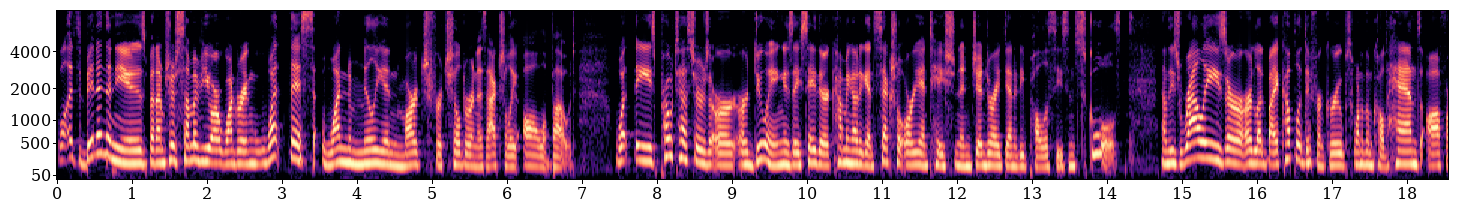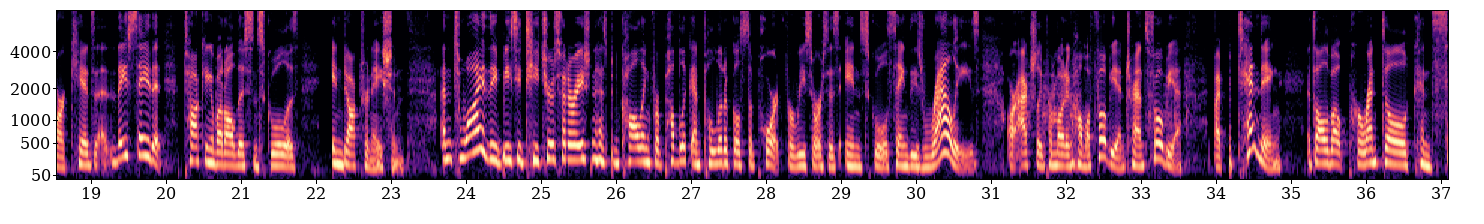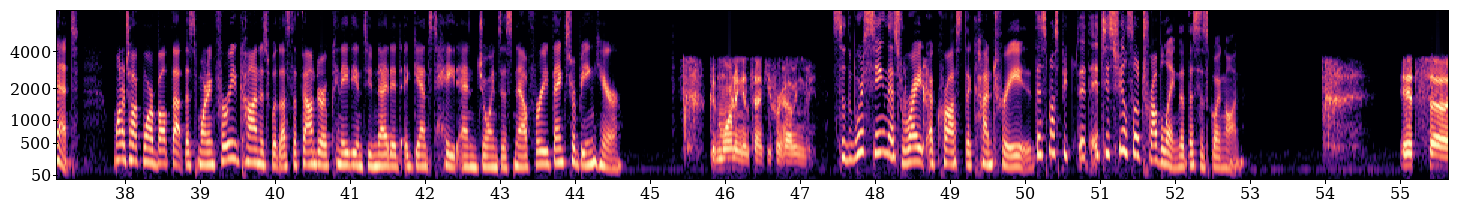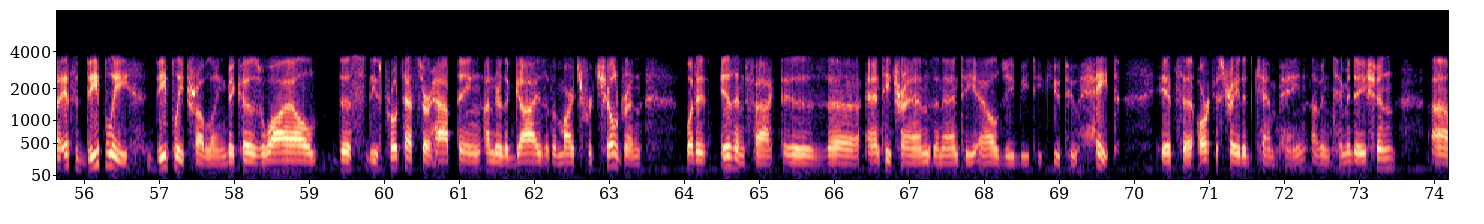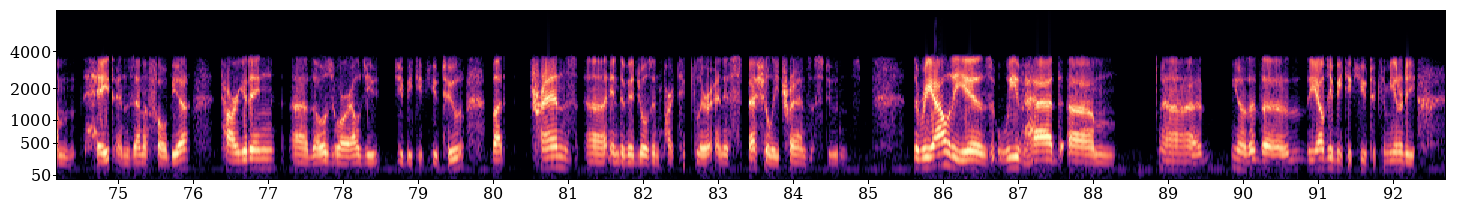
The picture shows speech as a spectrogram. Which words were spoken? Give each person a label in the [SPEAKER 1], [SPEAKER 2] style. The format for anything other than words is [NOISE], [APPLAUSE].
[SPEAKER 1] Well, it's been in the news, but I'm sure some of you are wondering what this 1 million March for Children is actually all about. What these protesters are, are doing is they say they're coming out against sexual orientation and gender identity policies in schools. Now, these rallies are, are led by a couple of different groups, one of them called Hands Off Our Kids. They say that talking about all this in school is indoctrination. And it's why the BC Teachers Federation has been calling for public and political support for resources in schools, saying these rallies are actually promoting homophobia and transphobia by pretending it's all about parental consent. I want to talk more about that this morning. Fareed Khan is with us, the founder of Canadians United Against Hate, and joins us now. Fareed, thanks for being here.
[SPEAKER 2] Good morning, and thank you for having me.
[SPEAKER 1] So we're seeing this right across the country. This must be. It, it just feels so troubling that this is going on.
[SPEAKER 2] It's uh, it's deeply deeply troubling because while this these protests are happening under the guise of a march for children, what it is, in fact, is uh, anti-trans and anti-LGBTQ2 hate. It's an orchestrated campaign of intimidation, um, hate, and xenophobia, targeting uh, those who are LGBTQ2, but trans uh, individuals in particular, and especially trans students. The reality is, we've had um, uh, you know the the, the LGBTQ2 community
